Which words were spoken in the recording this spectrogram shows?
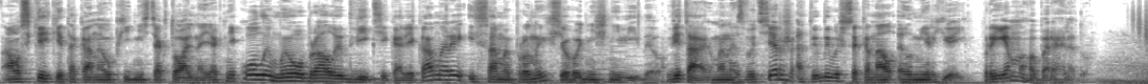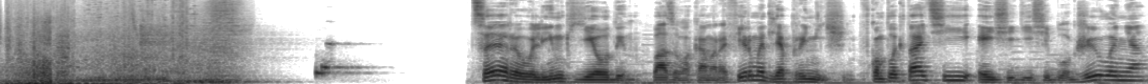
А оскільки така необхідність актуальна як ніколи, ми обрали дві цікаві камери, і саме про них сьогоднішнє відео. Вітаю, мене звуть Серж, а ти дивишся канал Elmir.ua. Приємного перегляду! Це Reolink E1, базова камера фірми для приміщень. В комплектації ACDC блок живлення.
